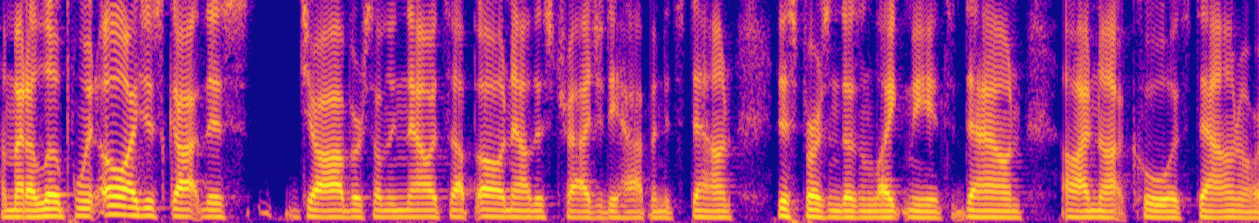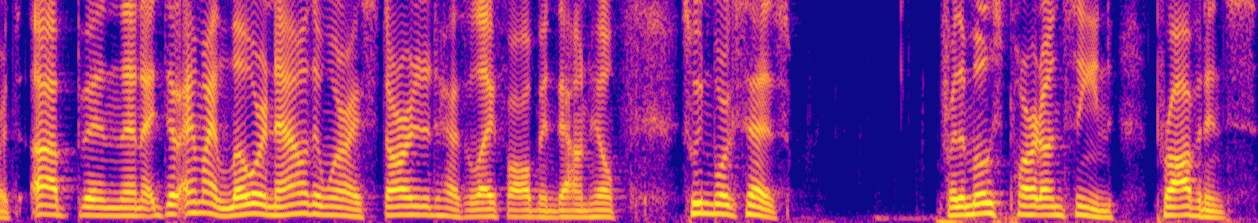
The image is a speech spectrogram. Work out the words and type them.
I'm at a low point. Oh, I just got this job or something. Now it's up. Oh, now this tragedy happened. It's down. This person doesn't like me. It's down. Oh, I'm not cool. It's down or it's up. And then I did, am I lower now than where I started? Has life all been downhill? Swedenborg says, for the most part unseen, providence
